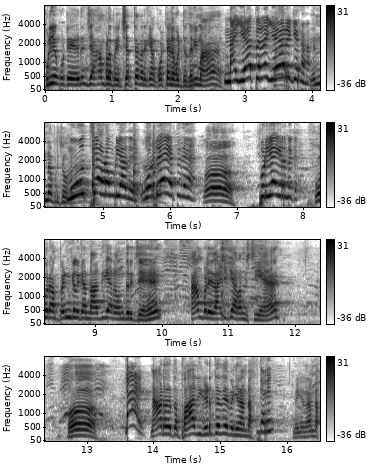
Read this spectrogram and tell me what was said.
புளியங்குட்டையை எரிஞ்சு ஆம்பளை போய் செத்த வரைக்கும் கொட்டையில விட்டு தெரியுமா? நான் ஏத்துறேன் ஏறிக்கிறேன். என்ன அப்படி சொல்ற? மூச்சே விட முடியாது. ஒரே ஏத்துதேன் இப்படியே இருந்துக்க. பூரா பெண்களுக்கு அந்த அதிகாரம் வந்துருச்சு. ஆம்பளையில அடிக்க ஆரம்பிச்சிட்டீங்க ஓ. நாடகத்தை பாதி எடுத்ததே இரு. இவங்க தான்டா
